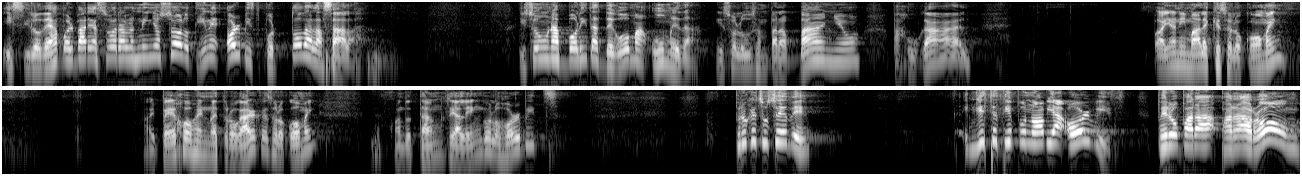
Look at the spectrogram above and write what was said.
Y si lo deja por varias horas los niños solos, tiene Orbis por toda la sala. Y son unas bolitas de goma húmeda. Y eso lo usan para baño, para jugar. Hay animales que se lo comen. Hay pejos en nuestro hogar que se lo comen cuando están realengo los Orbits. Pero ¿qué sucede? En este tiempo no había Orbis, pero para, para Aarón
